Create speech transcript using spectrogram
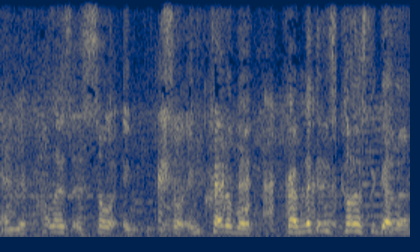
And your colors is so so incredible. Fam, look at these colors together.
